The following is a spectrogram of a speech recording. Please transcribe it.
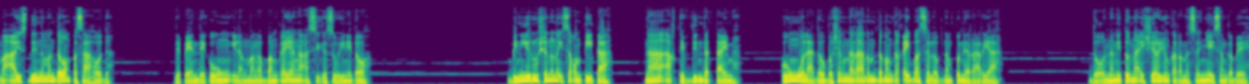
Maayos din naman daw ang pasahod. Depende kung ilang mga bangkay ang aasikasuhin ito. Biniro siya noon ng isa kong tita na active din that time kung wala daw ba siyang nararamdamang kakaiba sa loob ng punerarya. Doon na nito na i-share yung karanasan niya isang gabi.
